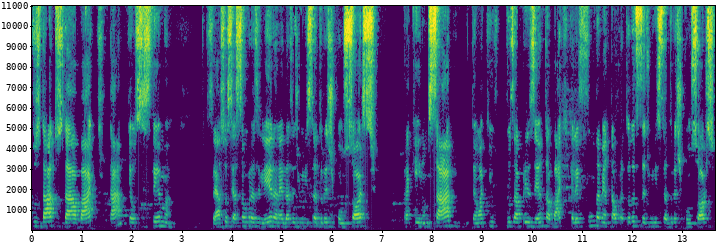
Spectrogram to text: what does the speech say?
dos dados da ABAC, tá? que é o sistema, é a Associação Brasileira né, das Administradoras de Consórcio, para quem não sabe. Então, aqui vos apresento a ABAC, que ela é fundamental para todas as administradoras de consórcio.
